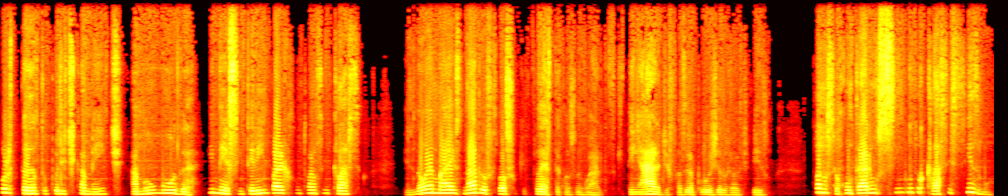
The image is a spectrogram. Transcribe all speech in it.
Portanto, politicamente, a mão muda, e nesse interim Bergson torna-se um clássico. Ele não é mais nada do filósofo que flesta com as vanguardas, que tem ar de fazer apologia do relativismo. Torna-se, ao contrário, um símbolo do classicismo,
